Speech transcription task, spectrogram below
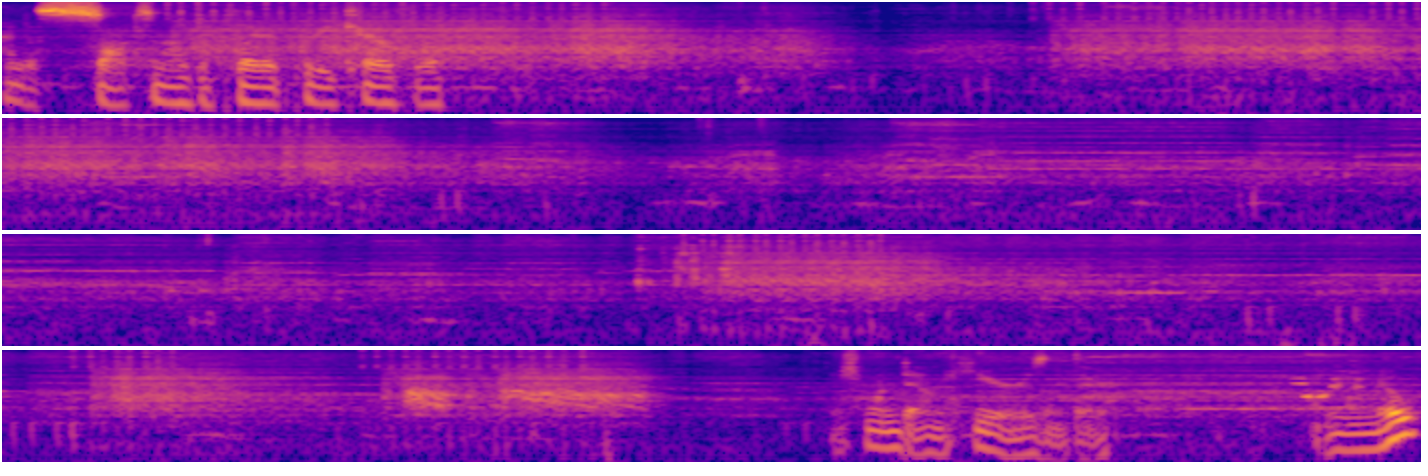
Kinda sucks and I have to play it pretty careful. There's one down here, isn't there? Nope.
